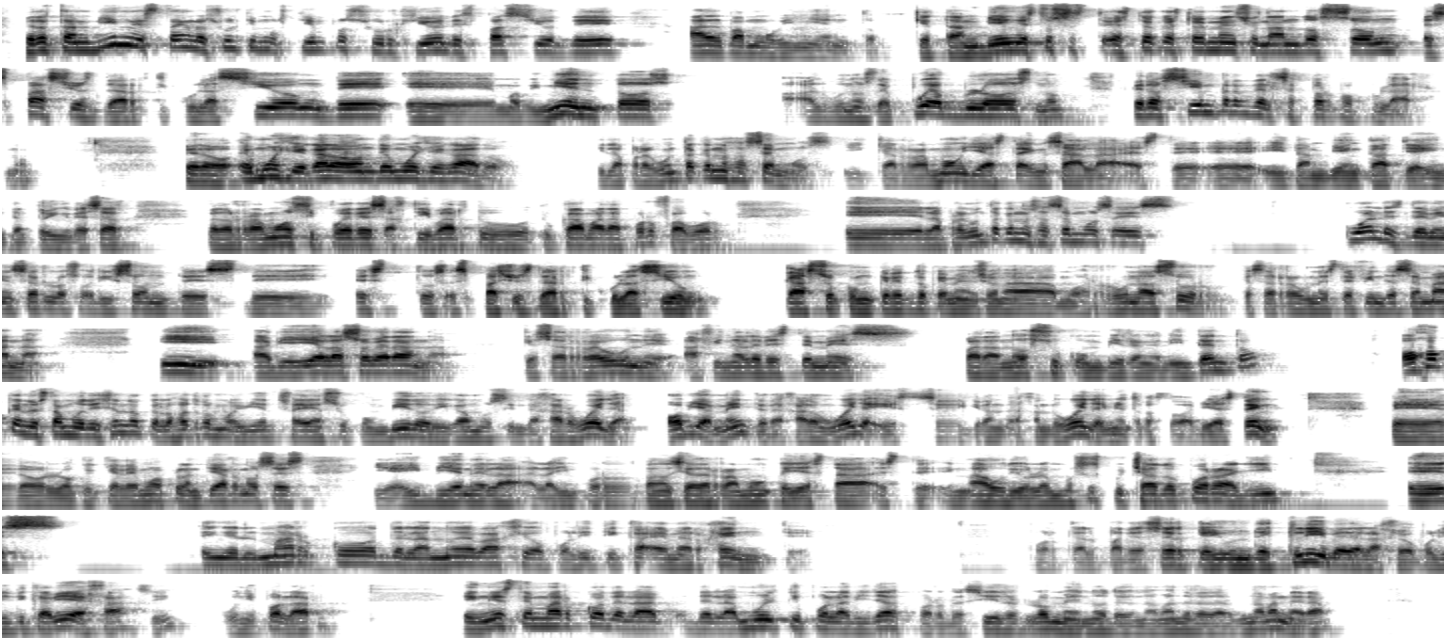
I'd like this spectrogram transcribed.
pero también está en los últimos tiempos surgió el espacio de Alba Movimiento, que también esto que estoy mencionando son espacios de articulación de eh, movimientos, algunos de pueblos, ¿no? Pero siempre del sector popular, ¿no? Pero hemos llegado a donde hemos llegado. Y la pregunta que nos hacemos, y que Ramón ya está en sala, este, eh, y también Katia intentó ingresar, pero Ramón, si puedes activar tu, cámara, por favor. Eh, la pregunta que nos hacemos es, ¿cuáles deben ser los horizontes de estos espacios de articulación? Caso concreto que mencionábamos, Runa Sur, que se reúne este fin de semana, y Aviella la Soberana, que se reúne a finales de este mes para no sucumbir en el intento. Ojo que no estamos diciendo que los otros movimientos hayan sucumbido, digamos, sin dejar huella. Obviamente dejaron huella y seguirán dejando huella mientras todavía estén. Pero lo que queremos plantearnos es, y ahí viene la, importancia de Ramón, que ya está este, en audio, lo hemos escuchado por allí, es en el marco de la nueva geopolítica emergente. porque al parecer que hay un declive de la geopolítica vieja, ¿sí? unipolar, en este marco de la, multipolaridad, por decirlo menos, de una manera, de alguna manera,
